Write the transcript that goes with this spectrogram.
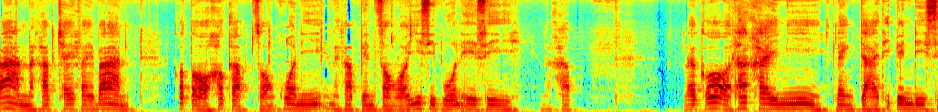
บ้านนะครับ ใช้ไฟบ้าน ก็ต่อเข้ากับ 2 ขั้วนี้นะครับเป็น 220 โวลต์ AC นะครับแล้วก็ถ้าใครมีแหล่งจ่ายที่เป็น DC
